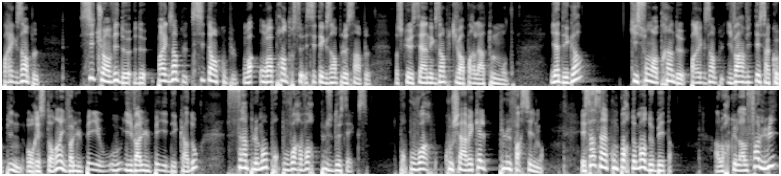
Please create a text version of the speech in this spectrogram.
Par exemple, si tu as envie de... par exemple, si tu es en couple, on va, on va prendre cet exemple simple, parce que c'est un exemple qui va parler à tout le monde. Il y a des gars qui sont en train de, par exemple, il va inviter sa copine au restaurant, il va lui payer ou il va lui payer des cadeaux simplement pour pouvoir avoir plus de sexe, pour pouvoir coucher avec elle plus facilement. Et ça, c'est un comportement de bêta. Alors que l'alpha, lui,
